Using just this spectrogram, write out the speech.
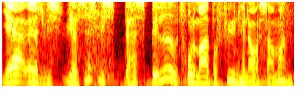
Ja, altså, vi, jeg synes, vi har spillet utrolig meget på Fyn hen over sommeren.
